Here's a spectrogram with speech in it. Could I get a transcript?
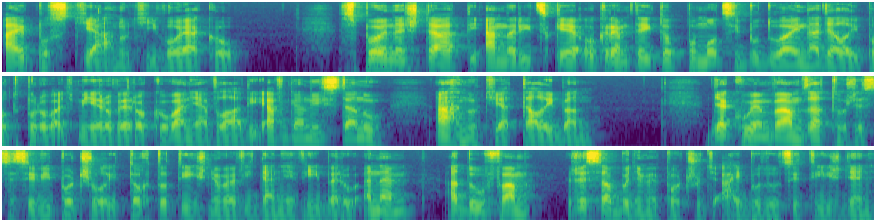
aj po stiahnutí vojakov. Spojené štáty americké okrem tejto pomoci budú aj naďalej podporovať mierové rokovania vlády Afganistanu a hnutia Taliban. Ďakujem vám za to, že ste si vypočuli tohto týždňové vydanie výberu NM a dúfam, že sa budeme počuť aj budúci týždeň.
